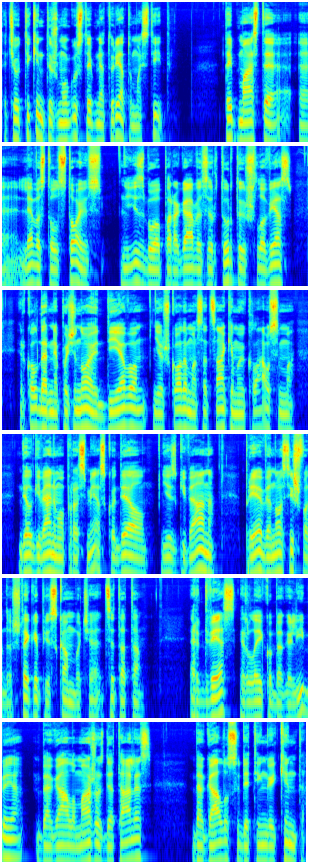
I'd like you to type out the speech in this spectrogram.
Tačiau tikinti žmogus taip neturėtų mąstyti. Taip mąstė e, Levas Tolstojus. Jis buvo paragavęs ir turtų, ir šlovės, ir kol dar nepažinojo Dievo, ieškodamas atsakymų į klausimą dėl gyvenimo prasmės, kodėl jis gyvena, prie vienos išvados, štai kaip jis skamba, čia citata. Erdvės ir laiko begalybėje, be galo mažos detalės, be galo sudėtingai kinta.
